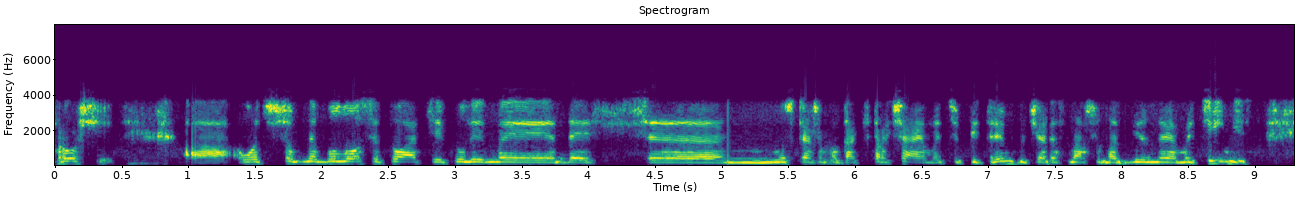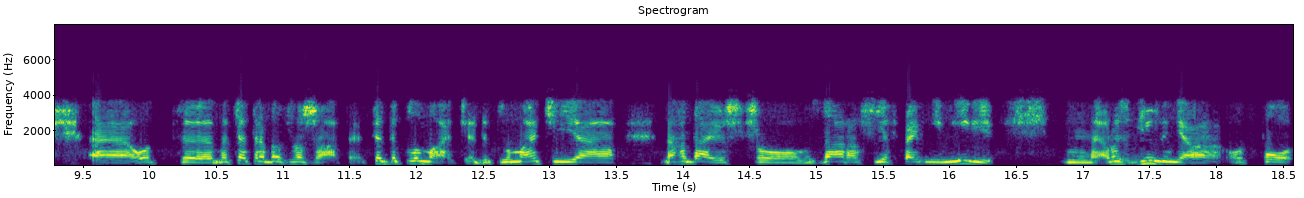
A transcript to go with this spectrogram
гроші. А от щоб не було ситуації, коли ми десь, е, ну скажімо так, втрачаємо цю підтримку через нашу надмірну емоційність. Е, От е, на це треба зважати. Це дипломатія. Дипломатія нагадаю, що зараз є в певній мірі розділення от по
